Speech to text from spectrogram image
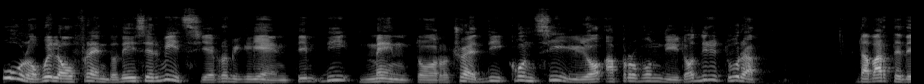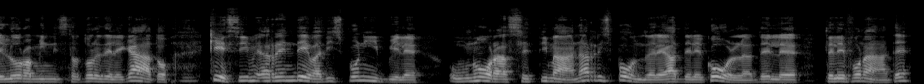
Uno, quello offrendo dei servizi ai propri clienti di mentor, cioè di consiglio approfondito, addirittura da parte del loro amministratore delegato che si rendeva disponibile un'ora a settimana a rispondere a delle call, delle telefonate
